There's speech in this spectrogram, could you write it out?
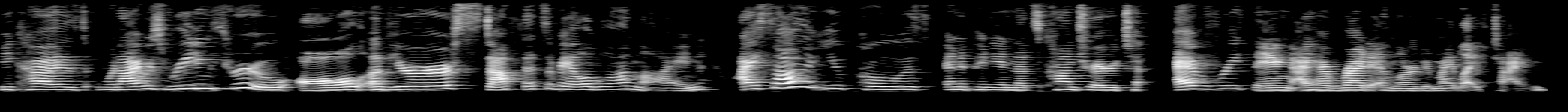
because when I was reading through all of your stuff that's available online, I saw that you pose an opinion that's contrary to everything I have read and learned in my lifetime.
